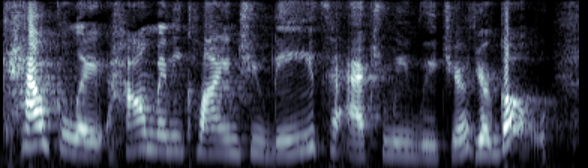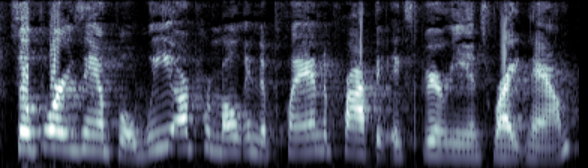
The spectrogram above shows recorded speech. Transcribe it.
calculate how many clients you need to actually reach your, your goal. So for example, we are promoting the plan to profit experience right now.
